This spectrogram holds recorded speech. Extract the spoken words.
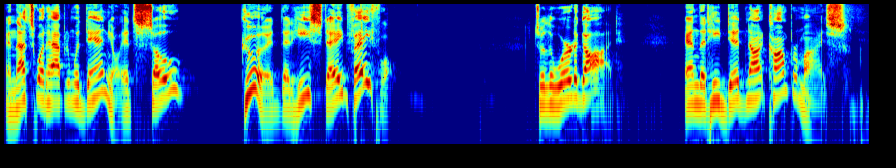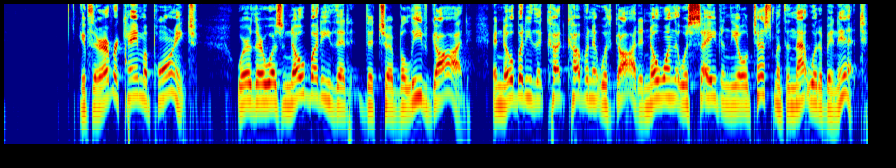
And that's what happened with Daniel. It's so good that he stayed faithful to the Word of God and that he did not compromise. If there ever came a point where there was nobody that, that uh, believed God and nobody that cut covenant with God and no one that was saved in the Old Testament, then that would have been it.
